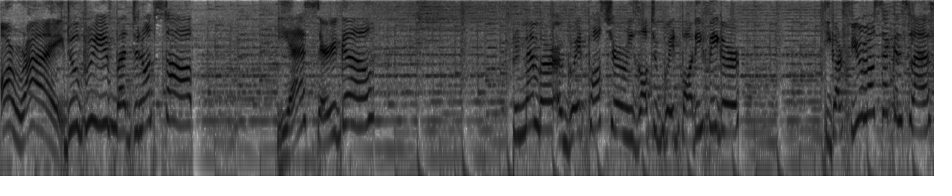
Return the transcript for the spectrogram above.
Alright, do breathe but do not stop. Yes, there you go. Remember, a great posture results to great body figure. You got a few more seconds left.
